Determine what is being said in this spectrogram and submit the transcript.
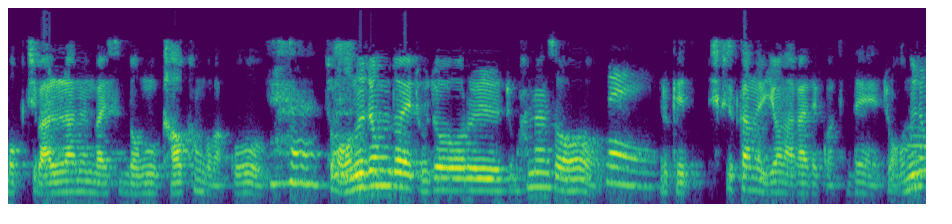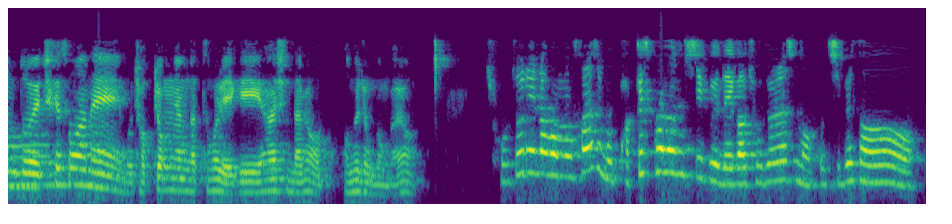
먹지 말라는 말씀 너무 가혹한 것 같고 좀 어느 정도의 조절을 좀 하면서 네. 이렇게 식습관을 이어나가야 될 것 같은데 좀 어느 어. 정도의 최소한의 뭐 적정량 같은 걸 얘기하신다면 어, 어느 정도인가요? 조절이라고 하면 사실 뭐 밖에서 파는 음식을 내가 조절할 수는 없고 집에서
